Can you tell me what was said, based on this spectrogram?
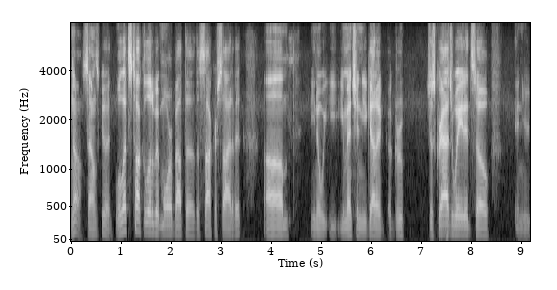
No, sounds good. Well, let's talk a little bit more about the the soccer side of it. Um, you know, you, mentioned you got a, a, group just graduated, so and you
